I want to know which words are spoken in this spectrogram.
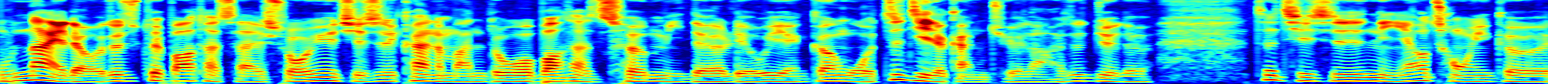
无奈的，我就是对 Bottas 来说，因为其实看了蛮多 Bottas 车迷的留言，跟我自己的感觉啦，还是觉得这其实你要从一个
